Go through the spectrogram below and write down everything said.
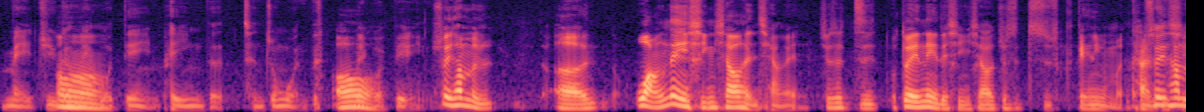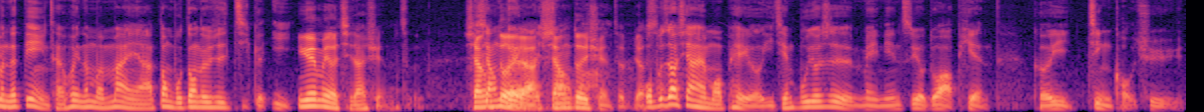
美剧跟美国电影配音的成中文的美国电影，哦、所以他们呃网内行销很强哎，就是只对内的行销就是只给你们看，所以他们的电影才会那么卖呀、啊，动不动就是几个亿，因为没有其他选择，相对啊相对选择比较少，我不知道现在还有没有配额，以前不就是每年只有多少片？可以进口去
